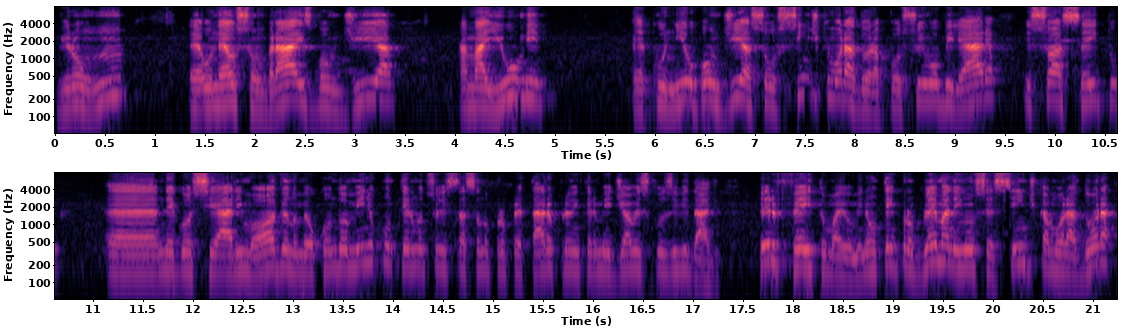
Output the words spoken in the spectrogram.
virou um. É, o Nelson Braz, bom dia. A Mayumi é, Cunil, bom dia, sou síndica moradora, possuo imobiliária e só aceito é, negociar imóvel no meu condomínio com termo de solicitação do proprietário para eu intermediar a exclusividade. Perfeito, Mayumi, não tem problema nenhum ser síndica, moradora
